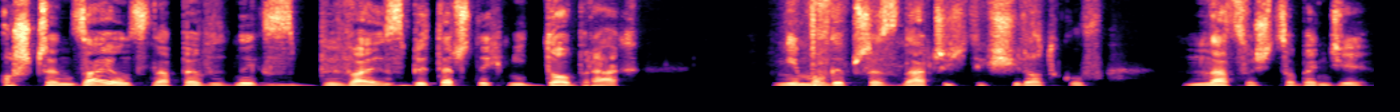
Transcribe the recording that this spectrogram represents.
oszczędzając na pewnych zbywa, zbytecznych mi dobrach, nie mogę przeznaczyć tych środków na coś, co będzie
